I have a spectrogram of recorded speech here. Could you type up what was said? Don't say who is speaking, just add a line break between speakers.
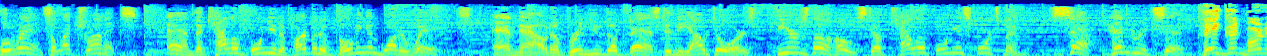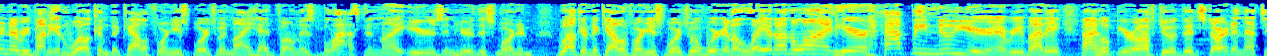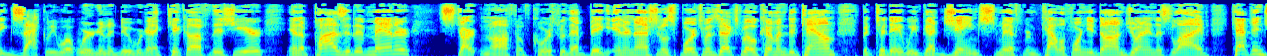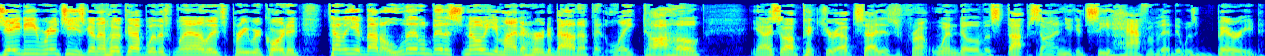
Lowrance Electronics, and the California Department of Boating and Waterways. And now to bring you the best in the outdoors, here's the host of California Sportsman, Seth Hendrickson.
Hey, good morning everybody and welcome to California Sportsman. My headphone is blasting my ears in here this morning. Welcome to California Sportsman. We're gonna lay it on the line here. Happy New Year, everybody. I hope you're off to a good start and that's exactly what we're gonna do. We're gonna kick off this year in a positive manner Starting off, of course, with that big International Sportsman's Expo coming to town. But today we've got James Smith from California Dawn joining us live. Captain JD Richey is going to hook up with us. Well, it's pre-recorded telling you about a little bit of snow you might have heard about up at Lake Tahoe. Yeah, I saw a picture outside his front window of a stop sign. You could see half of it. It was buried.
